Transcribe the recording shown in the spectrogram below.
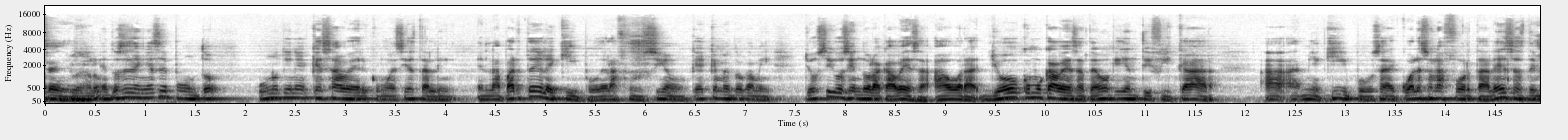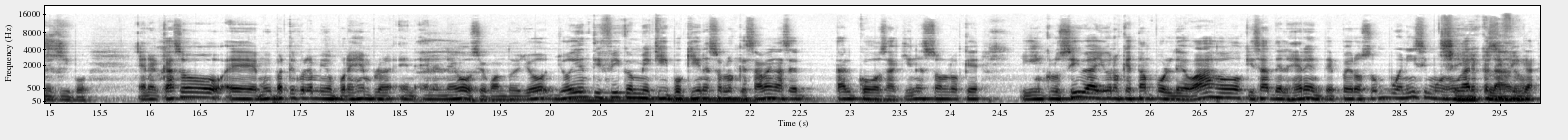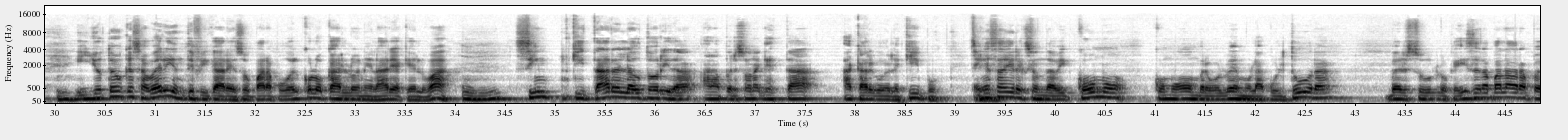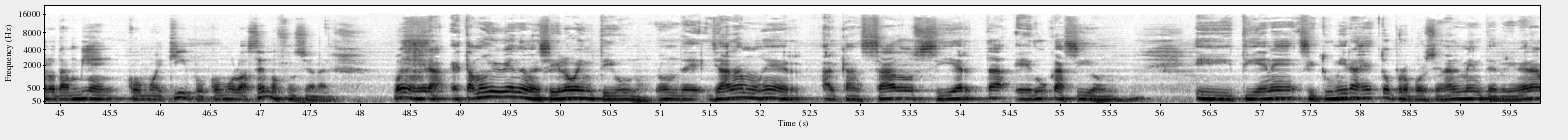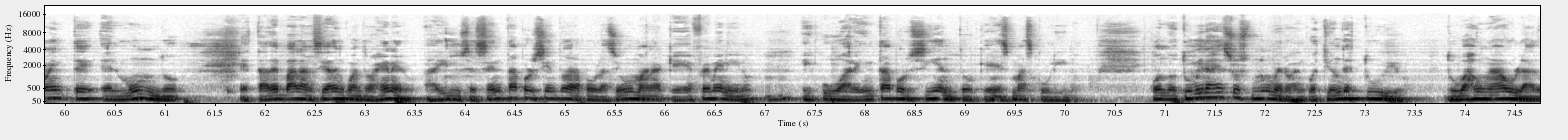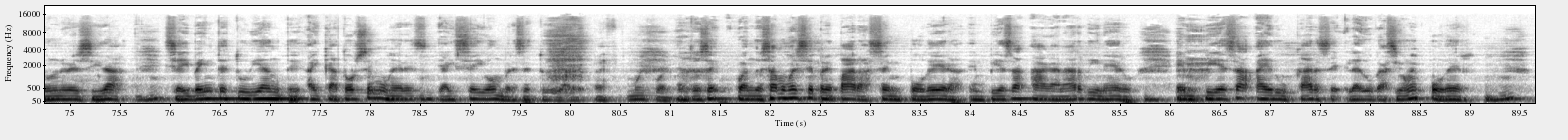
Entonces, en ese punto, uno tiene que saber, como decía Starling, en la parte del equipo, de la función, que es que me toca a mí, yo sigo siendo la cabeza. Ahora, yo como cabeza tengo que identificar a, mi equipo, o sea, cuáles son las fortalezas de mi equipo. En el caso eh, muy particular mío, por ejemplo, en, en el negocio, cuando yo, yo identifico en mi equipo quiénes son los que saben hacer tal cosa, quiénes son los que, inclusive hay unos que están por debajo quizás del gerente, pero son buenísimos en Sí, un área claro. específica. Y yo tengo que saber identificar eso para poder colocarlo en el área que él va, sin quitarle la autoridad a la persona que está a cargo del equipo. En esa dirección, David, ¿cómo como hombre volvemos la cultura versus lo que dice la palabra, pero también como equipo, cómo lo hacemos funcionar? Bueno, mira, estamos viviendo en el siglo XXI, donde ya la mujer ha alcanzado cierta educación y tiene, si tú miras esto proporcionalmente, primeramente el mundo está desbalanceado en cuanto a género. Hay un 60% de la población humana que es femenino y 40% que es masculino. Cuando tú miras esos números en cuestión de estudio, tú vas a un aula de una universidad, si hay 20 estudiantes, hay 14 mujeres y hay 6 hombres estudiando. Es muy fuerte. Entonces, cuando esa mujer se prepara, se empodera, empieza a ganar dinero, empieza a educarse, la educación es poder.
